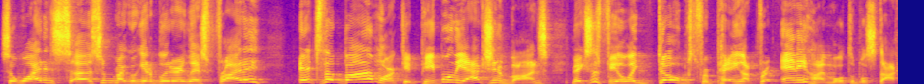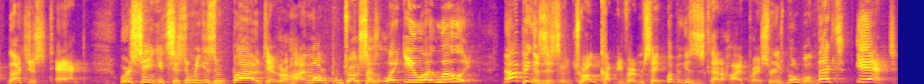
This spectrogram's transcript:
So why did uh, Supermicro get obliterated last Friday? It's the bond market, people. The action in bonds makes us feel like dopes for paying up for any high multiple stock, not just tech. We're seeing consistent weakness in biotech or high multiple drug stocks like Eli Lilly. Not because it's a drug company, for everyone's sake, but because it's got a high price earnings multiple. That's it.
